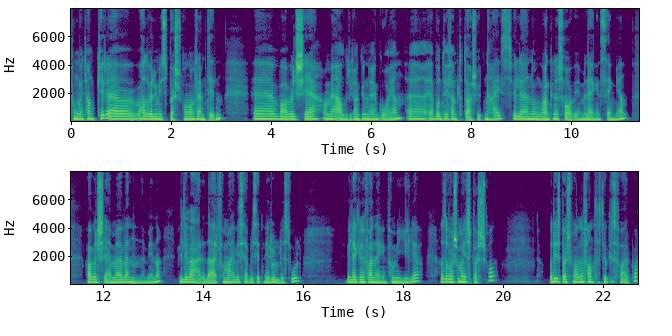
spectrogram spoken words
tunge tanker. Jeg hadde veldig mye spørsmål om fremtiden. Eh, hva vil skje om jeg aldri kan kunne gå igjen? jeg bodde i femte etasje uten heis. Vil jeg noen gang kunne sove i min egen seng igjen? Hva vil skje med vennene mine? Vil de være der for meg hvis jeg blir sittende i rullestol? Vil jeg kunne få en egen familie? Altså, det var så mye spørsmål. Og de spørsmålene fantes det jo ikke svar på.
